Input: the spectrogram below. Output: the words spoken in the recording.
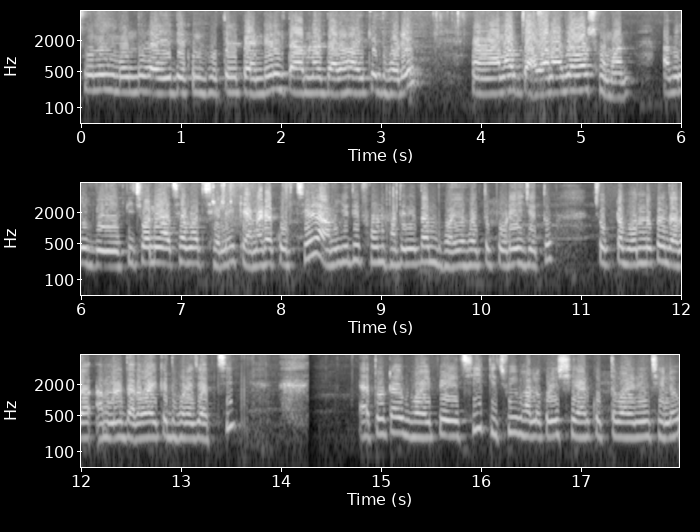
চলুন বন্ধুরা, এই দেখুন ভূতের প্যান্ডেল। তা আপনার দাদাভাইকে ধরে আমার যাওয়া না যাওয়া সমান। আমি পিছনে আছে আমার ছেলে, ক্যামেরা করছে। আমি যদি ফোন হাতে নিতাম, ভয়ে হয়তো পড়েই যেত। চোখটা বন্ধ করে দাদা, আপনার দাদাভাইকে ধরে যাচ্ছি। এতটাই ভয় পেয়েছি, কিছুই ভালো করে শেয়ার করতে পারেনি ছেলেও।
